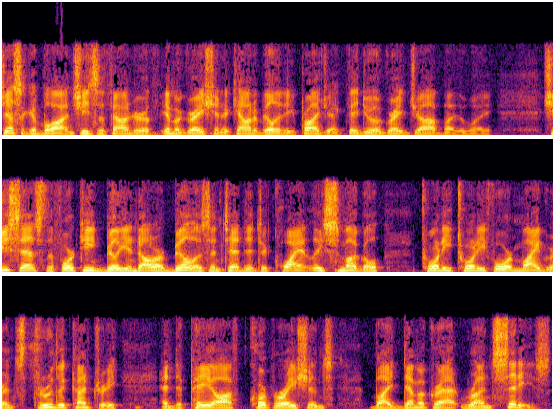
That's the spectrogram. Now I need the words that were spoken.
Jessica Vaughan, she's the founder of Immigration Accountability Project. They do a great job, by the way. She says the $14 billion bill is intended to quietly smuggle 2024 migrants through the country and to pay off corporations by Democrat-run cities.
